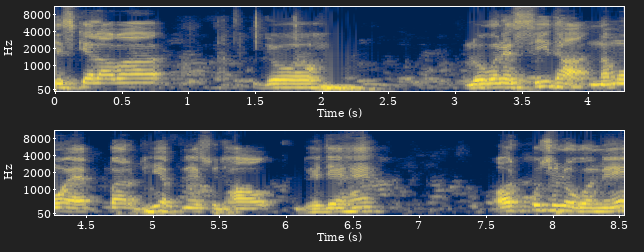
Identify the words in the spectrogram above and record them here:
इसके अलावा जो लोगों ने सीधा नमो ऐप पर भी अपने सुझाव भेजे हैं और कुछ लोगों ने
